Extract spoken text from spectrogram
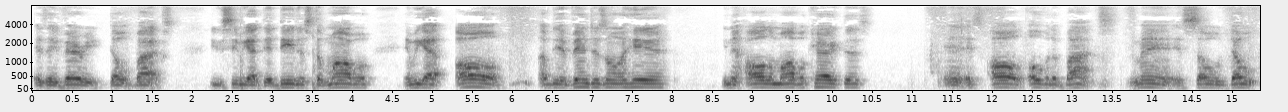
is a very dope box. You see we got the Adidas, the Marvel, and we got all of the Avengers on here. You know, all the Marvel characters. And it's all over the box. Man, it's so dope.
